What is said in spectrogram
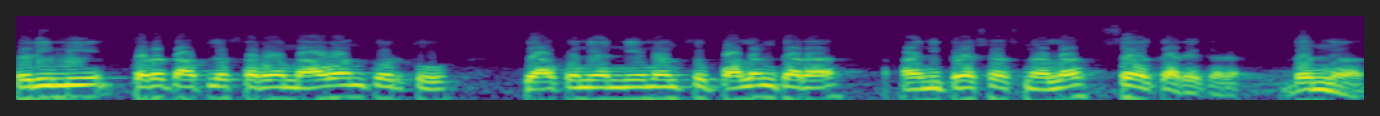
तरी मी परत आपल्या सर्वांना आवाहन करतो की आपण या नियमांचं पालन करा आणि प्रशासनाला सहकार्य करा. धन्यवाद.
